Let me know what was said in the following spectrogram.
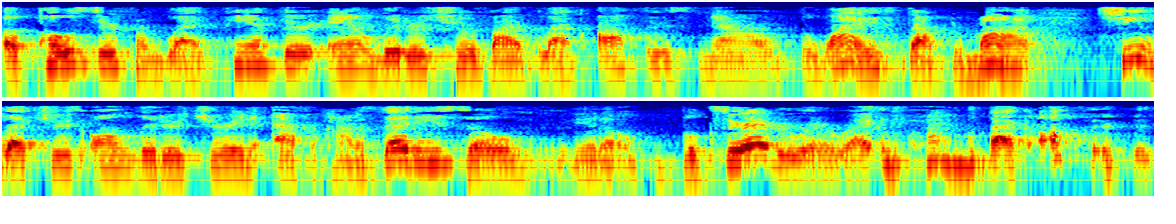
a poster from Black Panther, and literature by black authors. Now, the wife, Dr. Mott, she lectures on literature and Africana studies, so, you know, books are everywhere, right? By black authors.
